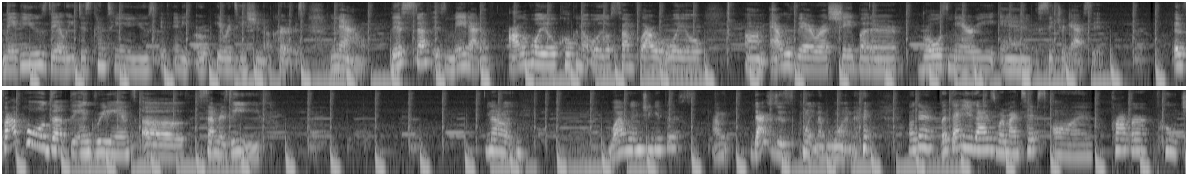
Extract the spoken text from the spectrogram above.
Maybe use daily, discontinue use if any irritation occurs. Now, this stuff is made out of olive oil, coconut oil, sunflower oil, um, aloe vera, shea butter, rosemary, and citric acid. If I pulled up the ingredients of Summer's Eve, now, why wouldn't you get this? I'm, that's just point number one. okay, but that you guys were my tips on proper pooch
